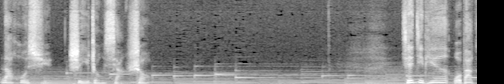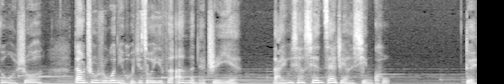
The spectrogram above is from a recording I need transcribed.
那或许是一种享受。前几天我爸跟我说，当初如果你回去做一份安稳的职业，哪用像现在这样辛苦？对，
